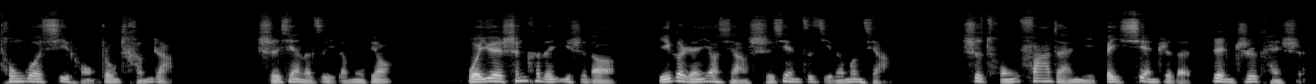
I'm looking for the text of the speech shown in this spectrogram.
通过系统中成长，实现了自己的目标。我越深刻的意识到，一个人要想实现自己的梦想，是从发展你被限制的认知开始。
